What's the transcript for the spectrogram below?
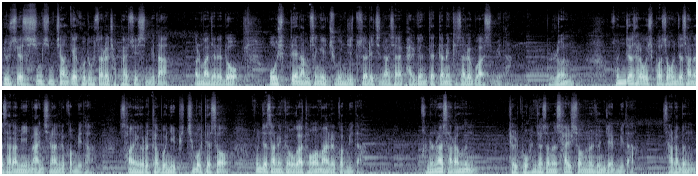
뉴스에서 심심치 않게 고독사를 접할 수 있습니다. 얼마 전에도 50대 남성이 죽은 지 두 달이 지나서 발견됐다는 기사를 보았습니다. 물론 혼자 살고 싶어서 혼자 사는 사람이 많지는 않을 겁니다. 상황이 그렇다 보니 피치 못해서 혼자 사는 경우가 더 많을 겁니다. 그러나 사람은 결코 혼자서는 살 수 없는 존재입니다. 사람은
